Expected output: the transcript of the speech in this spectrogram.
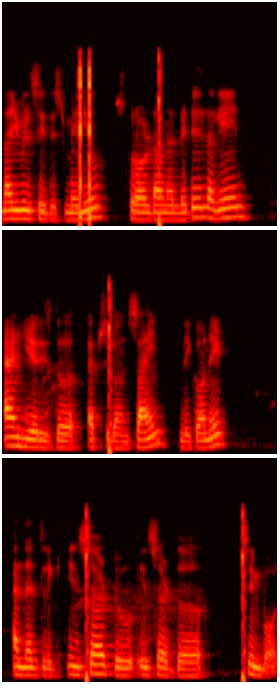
Now you will see this menu scroll down a little again and here is the epsilon sign click on it and then click insert to insert the symbol.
